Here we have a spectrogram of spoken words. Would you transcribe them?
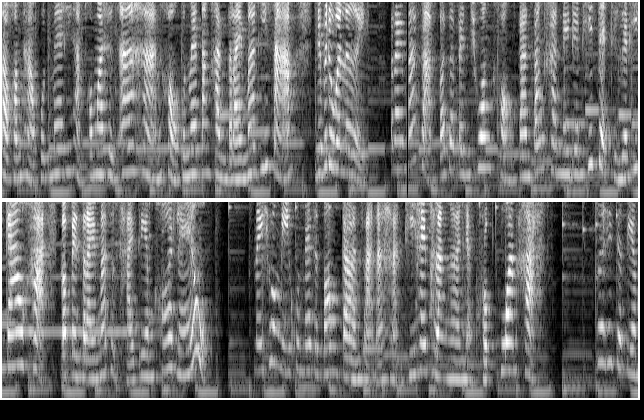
ตอบคำถามคุณแม่ที่ถามเข้ามาถึงอาหารของคุณแม่ตั้งครรภ์ไตรมาสที่ 3 เดี๋ยวไปดูกันเลยไตรมาส3ก็จะเป็นช่วงของการตั้งครรภ์ในเดือนที่ 7 ถึงเดือนที่ 9 ค่ะ ก็เป็นไตรมาสสุดท้ายเตรียมคลอดแล้ว ในช่วงนี้คุณแม่จะต้องการสารอาหารที่ให้พลังงานอย่างครบถ้วนค่ะ เพื่อที่จะเตรียม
